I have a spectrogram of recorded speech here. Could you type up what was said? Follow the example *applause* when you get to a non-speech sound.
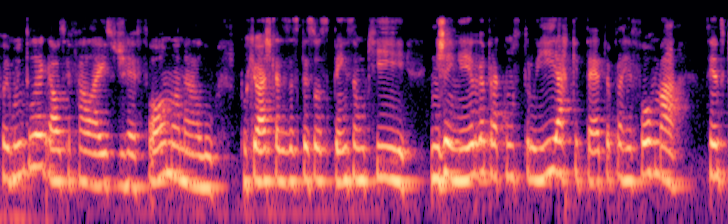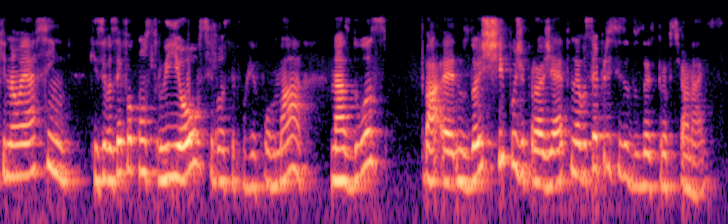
Foi muito legal você falar isso de reforma, Nalu, porque eu acho que às vezes as pessoas pensam que engenheiro é para construir, arquiteto é para reformar, sendo que não é assim. Que se você for construir ou se você for reformar, nas duas, é, nos dois tipos de projeto, né, você precisa dos dois profissionais.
